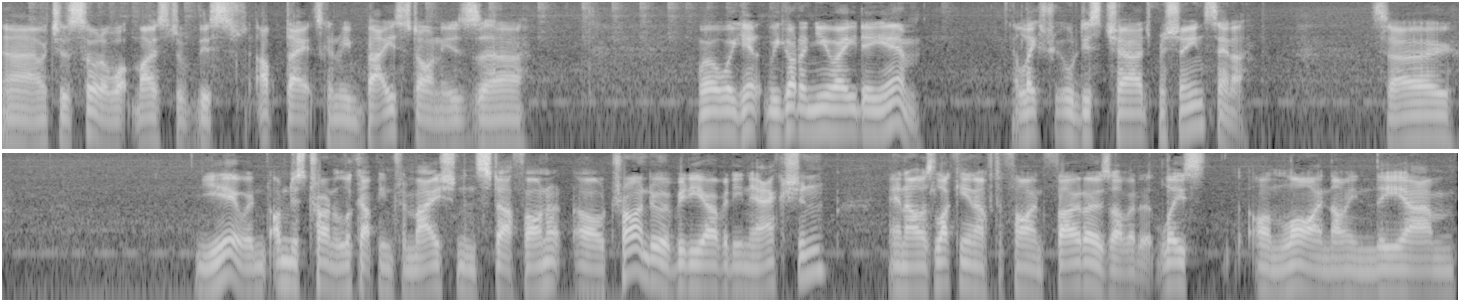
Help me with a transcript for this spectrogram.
Uh, which is sort of what most of this update's going to be based on is, uh, well, we, get, we got a new EDM, Electrical Discharge Machine Centre. So, yeah, I'm just trying to look up information and stuff on it. I'll try and do a video of it in action and I was lucky enough to find photos of it, at least online. I mean, the um,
